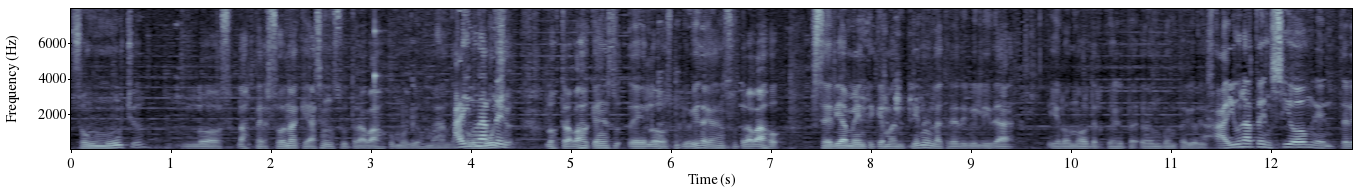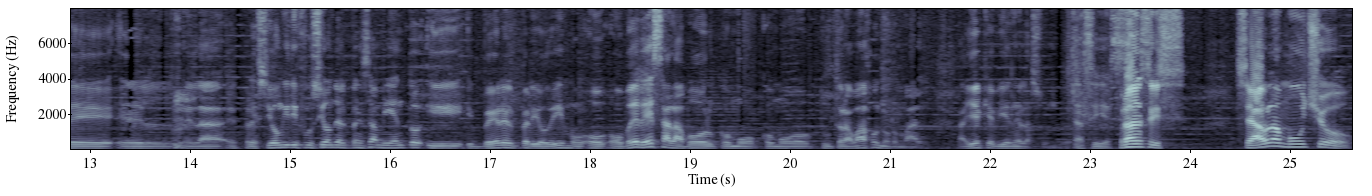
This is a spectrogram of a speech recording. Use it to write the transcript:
son muchos los, las personas que hacen su trabajo como Dios manda. Hay son muchos los, trabajos que hacen, eh, los periodistas que hacen su trabajo seriamente y que mantienen la credibilidad y el honor del que es un buen periodista. Hay una tensión entre la expresión y difusión del pensamiento y, ver el periodismo o, ver esa labor como, como tu trabajo normal. Ahí es que viene el asunto. Así es. Francis, se habla mucho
